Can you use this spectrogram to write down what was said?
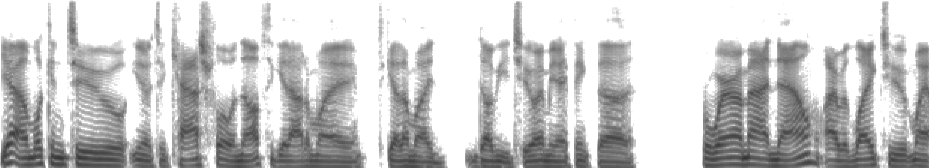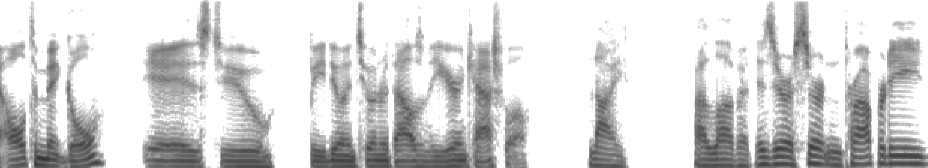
Yeah, I'm looking to you know to cash flow enough to get out of my to get out of my W two. I mean, I think the for where I'm at now, I would like to. My ultimate goal is to be doing two hundred thousand a year in cash flow. Nice. I love it. Is there a certain property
